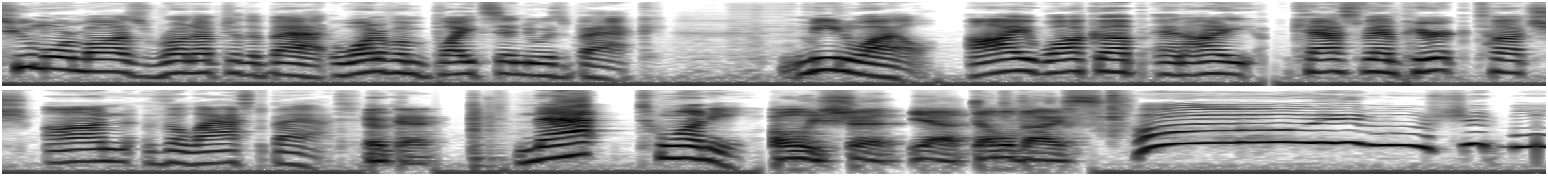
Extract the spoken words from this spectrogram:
Two more Maws run up to the bat. One of them bites into his back. Meanwhile, I walk up and I cast Vampiric Touch on the last bat. Okay. Nat 20. Holy shit. Yeah, double dice. Holy shit, boy.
